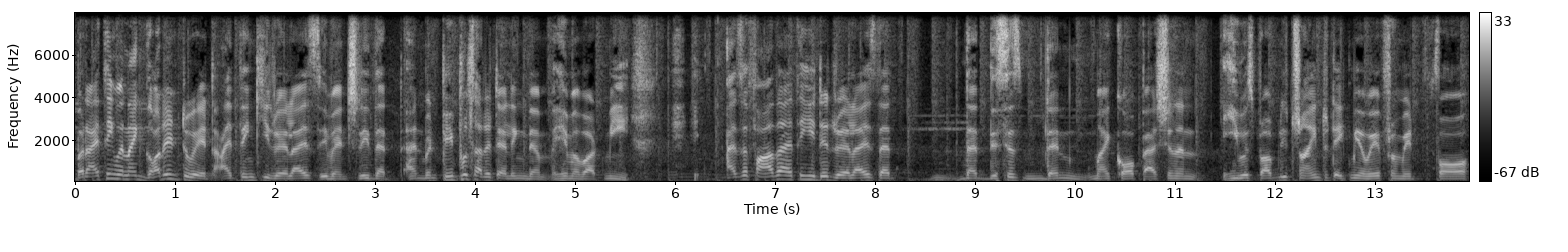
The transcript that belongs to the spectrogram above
But I think when I got into it, I think he realized eventually that, and when people started telling them him about me, he, as a father, I think he did realize that that this is then my core passion, and he was probably trying to take me away from it for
